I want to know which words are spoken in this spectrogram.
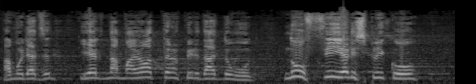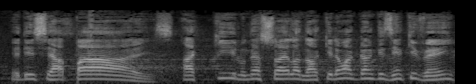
A mulher dizendo, e ele na maior tranquilidade do mundo. No fim ele explicou. Ele disse: Rapaz, aquilo não é só ela, não, aquilo é uma ganguezinha que vem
